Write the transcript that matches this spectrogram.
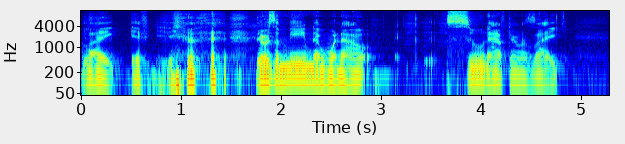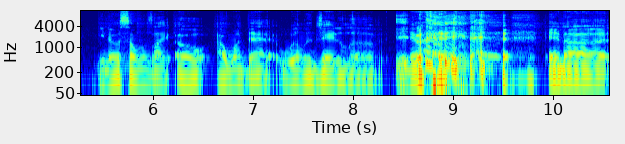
like if there was a meme that went out soon after and was like, you know, someone's like, "Oh, I want that Will and Jada love," you know, and uh,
